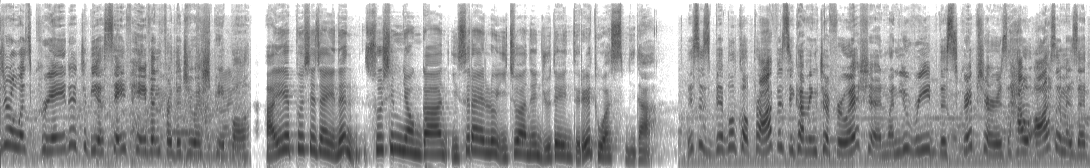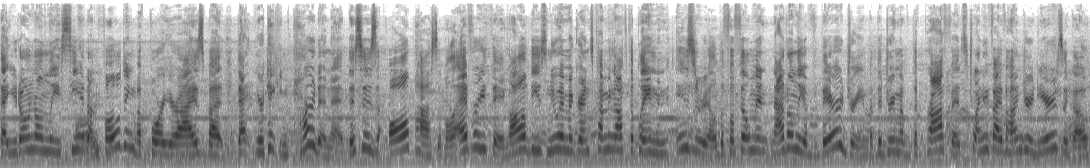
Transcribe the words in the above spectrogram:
Israel was created to be a safe haven for the Jewish people. IFCJ는 수십 년간 이스라엘로 이주하는 유대인들을 도왔습니다. This is biblical prophecy coming to fruition. When you read the scriptures, how awesome is it that you don't only see it unfolding before your eyes, but that you're taking part in it? This is all possible. Everything, all these new immigrants coming off the plane in Israel, the fulfillment not only of their dream, but the dream of the prophets 2,500 years ago,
